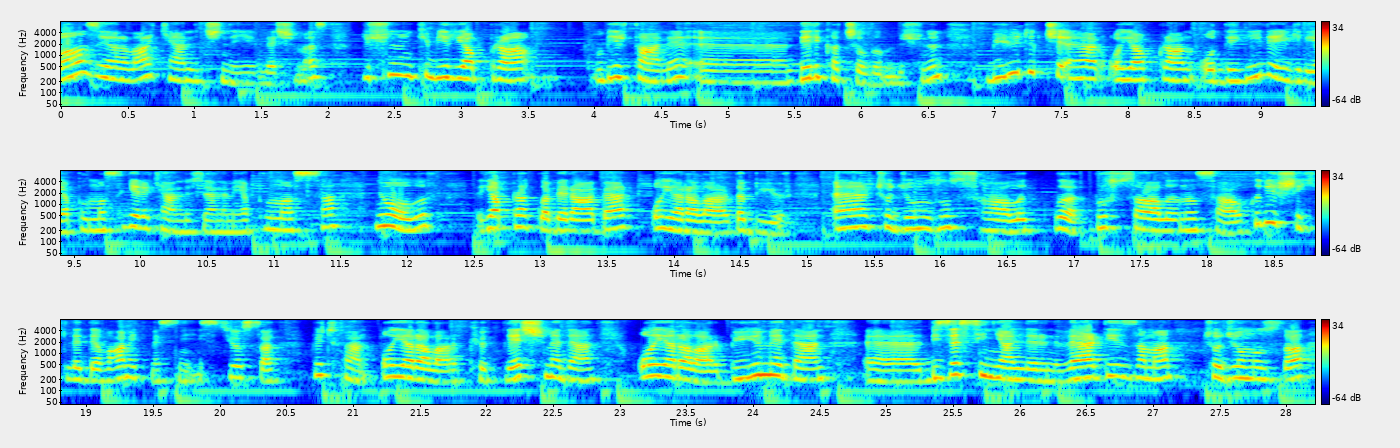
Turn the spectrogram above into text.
bazı yaralar kendi içinde iyileşmez. Düşünün ki bir yaprağı bir tane e, delik açıldığını düşünün. Büyüdükçe eğer o yaprağın o deliğiyle ilgili yapılması gereken düzenleme yapılmazsa ne olur? Yaprakla beraber o yaralar da büyür. Eğer çocuğumuzun sağlıklı, ruh sağlığının sağlıklı bir şekilde devam etmesini istiyorsak lütfen o yaralar kökleşmeden, o yaralar büyümeden e, bize sinyallerini verdiği zaman çocuğumuzda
